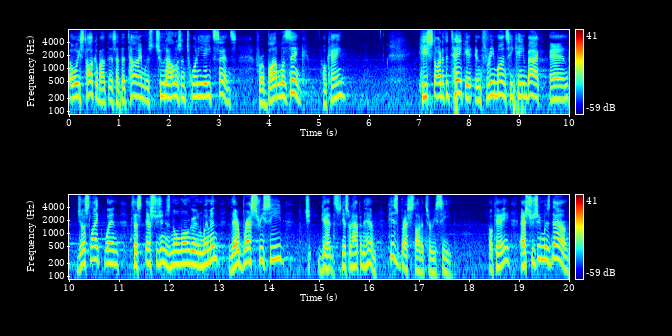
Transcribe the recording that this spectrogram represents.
always talk about this, at the time was $2.28 for a bottle of zinc, okay? He started to take it. In three months, he came back, and just like when estrogen is no longer in women, their breasts recede. Guess, guess what happened to him? His breasts started to recede. Okay? Estrogen was down.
